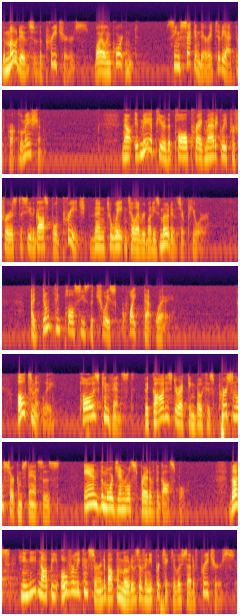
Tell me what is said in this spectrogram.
The motives of the preachers, while important, seem secondary to the act of proclamation. Now, it may appear that Paul pragmatically prefers to see the gospel preached than to wait until everybody's motives are pure. I don't think Paul sees the choice quite that way. Ultimately, Paul is convinced that God is directing both his personal circumstances and the more general spread of the gospel. Thus, he need not be overly concerned about the motives of any particular set of preachers.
